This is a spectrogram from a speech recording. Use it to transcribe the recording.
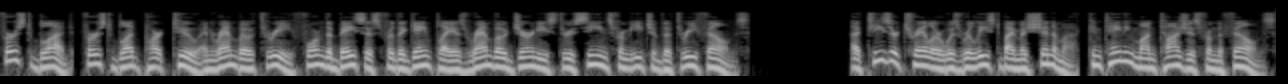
First Blood, First Blood Part 2 and Rambo 3 form the basis for the gameplay as Rambo journeys through scenes from each of the three films. A teaser trailer was released by Machinima, containing montages from the films.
